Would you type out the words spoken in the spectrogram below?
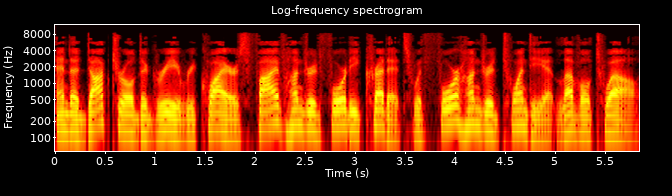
and a doctoral degree requires 540 credits with 420 at level 12.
